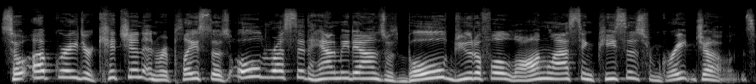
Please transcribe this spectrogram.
So upgrade your kitchen and replace those old rusted hand-me-downs with bold, beautiful, long-lasting pieces from Great Jones.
